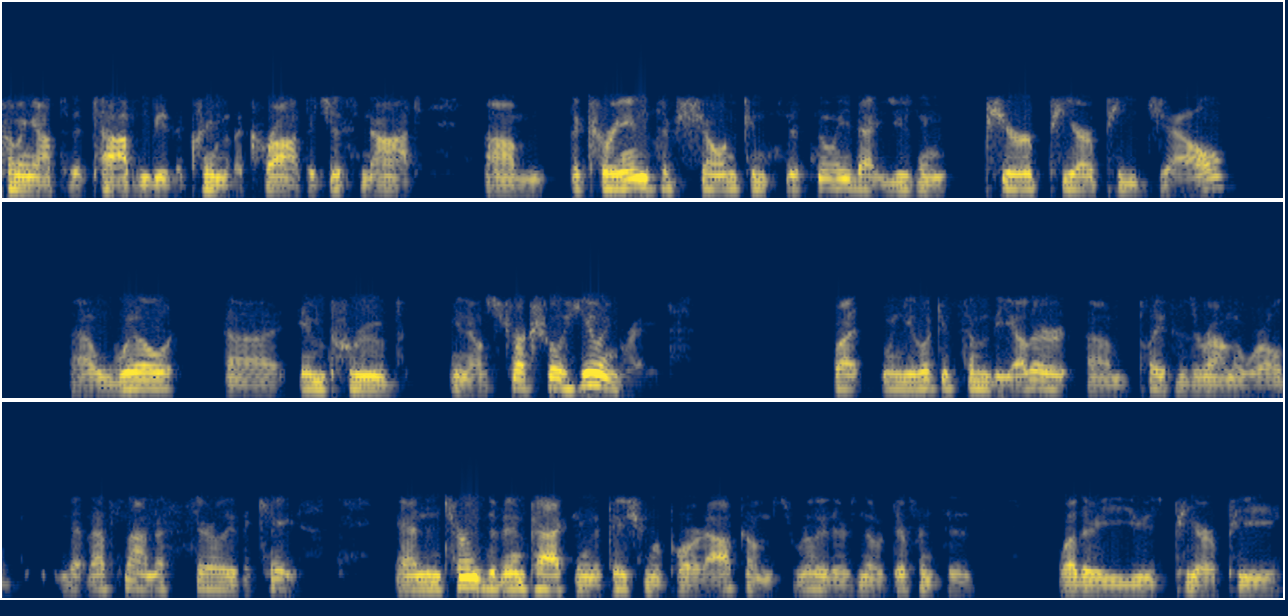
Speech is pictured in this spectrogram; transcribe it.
coming out to the top and be the cream of the crop. It's just not. Um, the Koreans have shown consistently that using pure PRP gel uh, will uh, improve you know, structural healing rates. But when you look at some of the other um, places around the world, that, that's not necessarily the case. And in terms of impacting the patient-reported outcomes, really there's no differences whether you use PRP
